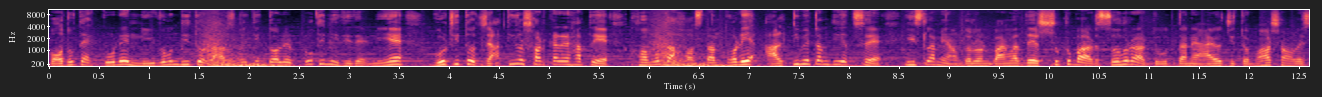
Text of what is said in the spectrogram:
পদত্যাগ করে নিবন্ধিত রাজনৈতিক দলের প্রতিনিধিদের নিয়ে গঠিত জাতীয় সরকারের হাতে ক্ষমতা হস্তান্তরে আলটিমেটাম দিয়েছে ইসলামী আন্দোলন বাংলাদেশ শুক্রবার সোহরার্দি উদ্যানে আয়োজিত মহাসমাবেশ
